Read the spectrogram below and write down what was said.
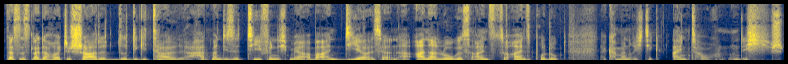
das ist leider heute schade. So digital hat man diese Tiefe nicht mehr, aber ein Dia ist ja ein analoges 1 zu 1 Produkt. Da kann man richtig eintauchen. Und ich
